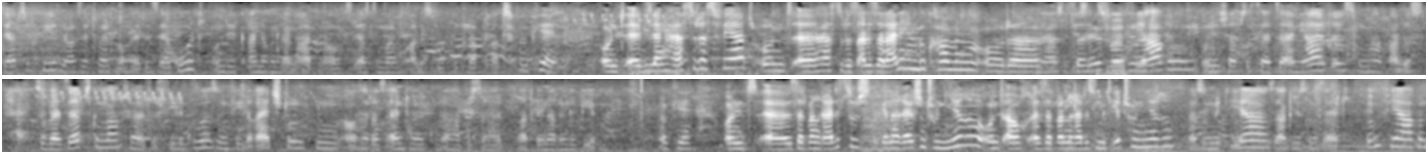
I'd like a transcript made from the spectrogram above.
sehr zufrieden. Also der Tölt war heute sehr gut und die anderen Gangarten auch. Das erste Mal, wo alles gut geklappt hat. Okay. Und äh, wie lange hast du das Pferd? Und äh, hast du das alles alleine hinbekommen? Oder Ja, also ist die sind zwölf? Jahre und ich habe es jetzt seit sie ein Jahr alt ist und habe alles soweit selbst gemacht, halt durch viele Kurse und viele Reitstunden, außer das Eintölten, da habe ich sie halt einer Trainerin gegeben. Okay. Und äh, seit wann reitest du generell schon Turniere und auch äh, seit wann reitest du mit ihr Turniere? Also mit ihr sage ich es mal seit fünf Jahren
